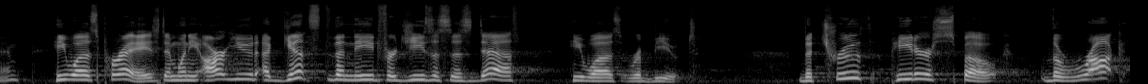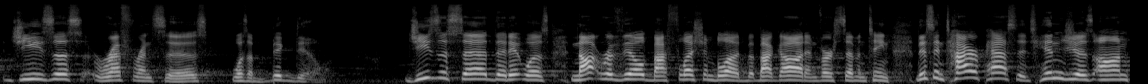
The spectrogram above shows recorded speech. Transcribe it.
okay, he was praised. And when he argued against the need for Jesus' death, he was rebuked. The truth Peter spoke, the rock Jesus references, was a big deal. Jesus said that it was not revealed by flesh and blood, but by God in verse 17. This entire passage hinges on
